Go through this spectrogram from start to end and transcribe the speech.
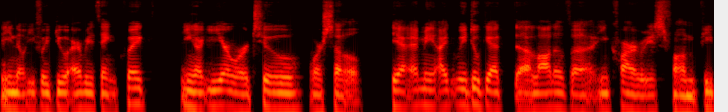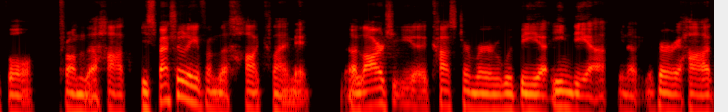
you know, if we do everything quick in a year or two or so. Yeah, I mean, I, we do get a lot of uh, inquiries from people from the hot, especially from the hot climate. A large uh, customer would be uh, India, you know, very hot.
